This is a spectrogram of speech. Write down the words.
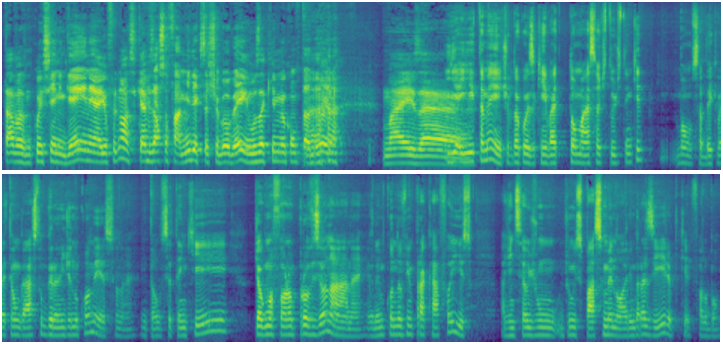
tava, não conhecia ninguém, né? Aí eu falei, nossa, você quer avisar sua família que você chegou bem? Usa aqui meu computador, né? Mas é... E aí também, tipo da coisa, quem vai tomar essa atitude tem que, bom, saber que vai ter um gasto grande no começo, né? Então você tem que, de alguma forma, provisionar, né? Eu lembro quando eu vim para cá foi isso a gente saiu de um, de um espaço menor em Brasília, porque falou, bom,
